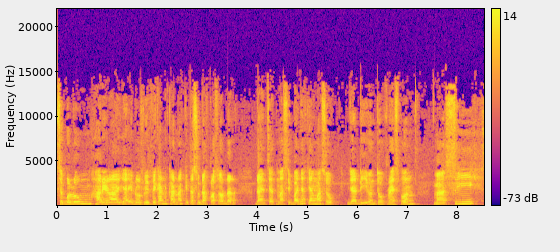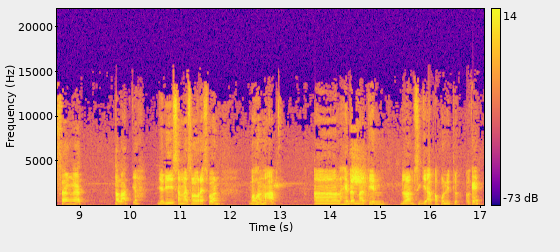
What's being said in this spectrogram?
sebelum hari raya Idul Fitri kan karena kita sudah close order dan chat masih banyak yang masuk jadi untuk respon masih sangat telat ya jadi sangat slow respon mohon maaf uh, lahir dan batin dalam segi apa pun itu oke okay?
